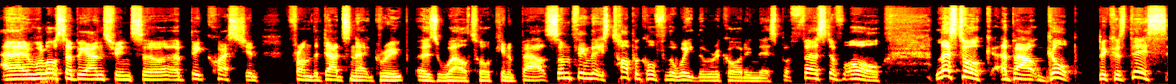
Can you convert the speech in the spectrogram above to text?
And we'll also be answering so a big question from the Dadsnet group as well, talking about something that is topical for the week that we're recording this. But first of all, let's talk about Gulp because this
